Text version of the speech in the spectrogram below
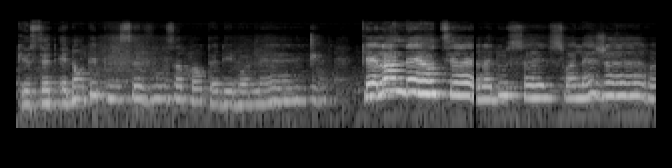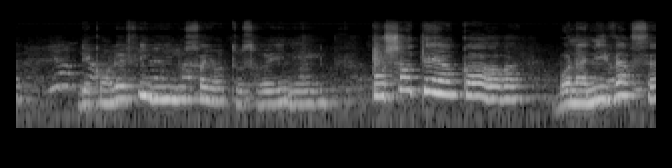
Que cette énorme puisse vous apporter du bonheur. Que l'année entière douce soit légère. Dès qu'on le finit, nous soyons tous réunis pour chanter encore bon anniversaire.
